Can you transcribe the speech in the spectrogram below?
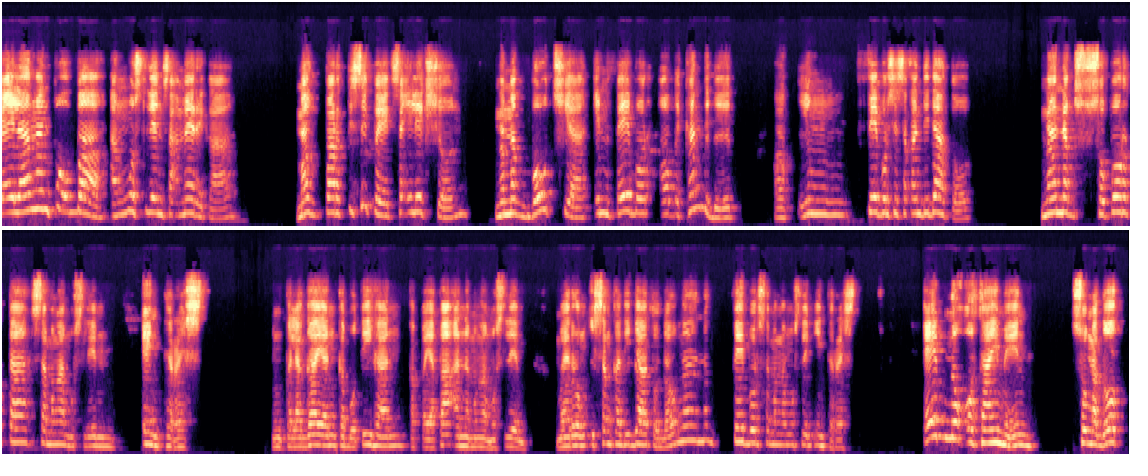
Kailangan po ba ang Muslim sa Amerika mag-participate sa election na mag-vote siya in favor of a candidate, uh, yung favor siya sa kandidato na nagsuporta sa mga Muslim interest. Yung kalagayan, kabutihan, kapayapaan ng mga Muslim. Mayroong isang kandidato daw nga nag-favor sa mga Muslim interest. Ebno Othaymin sumagot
